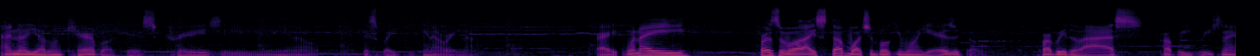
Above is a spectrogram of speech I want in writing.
I know y'all don't care about this crazy, you know, this way peeking out right now. Right? When I first of all, I stopped watching Pokemon years ago. Probably the last probably region I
